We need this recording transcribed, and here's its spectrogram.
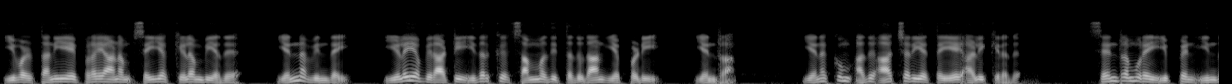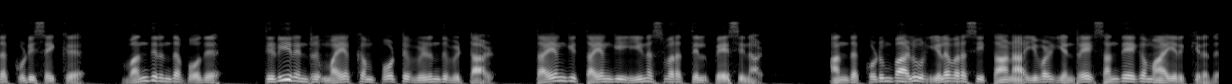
இவள் தனியே பிரயாணம் செய்ய கிளம்பியது. என்ன விந்தை? இளைய பிராட்டி இதற்கு சம்மதித்ததுதான் எப்படி? என்றான். எனக்கும் அது ஆச்சரியத்தையே அளிக்கிறது. சென்ற முறை இப்பெண் இந்த குடிசைக்கு வந்திருந்த போது திடீரென்று மயக்கம் போட்டு விழுந்து விட்டாள். தயங்கி தயங்கி ஈனஸ்வரத்தில் பேசினாள். அந்த கொடும்பாளூர் இளவரசி தானா இவள் என்றே சந்தேகமாயிருக்கிறது.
